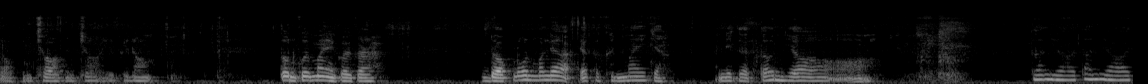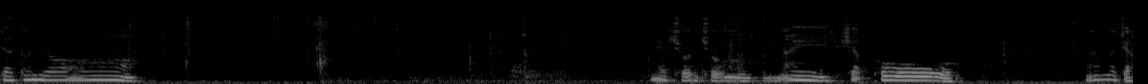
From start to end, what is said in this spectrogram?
ดอกเป็นช่อเป็นช่อยพี่น้อง ต้นกล้วยไม้ค่อยก็ดอกร่นมาแล้วแล้วก็ขึ้นไม้จ้ะอันนี้ก็ต้นยอ ต้นยอต้นยอจ้ะต้นยอ เนี่ยชนชมในชัพโพมาจ้ะ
